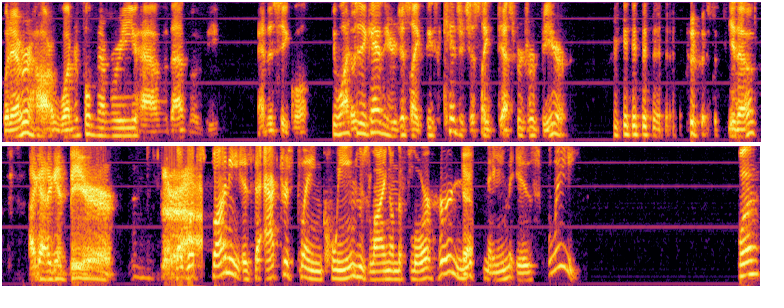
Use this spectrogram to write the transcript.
Whatever how wonderful memory you have of that movie and the sequel, you watch it again and you're just like, these kids are just like desperate for beer. You know, I gotta get beer. But what's funny is the actress playing Queen, who's lying on the floor, her Yeah. nickname is Flea. What?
